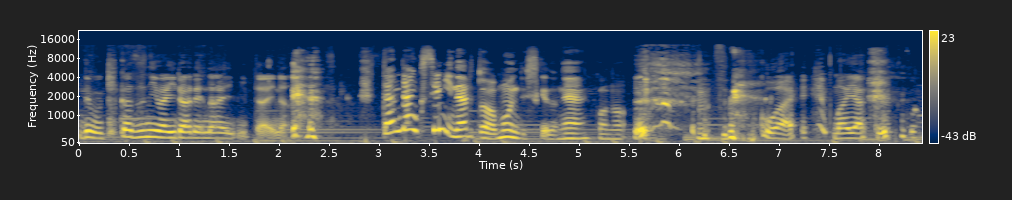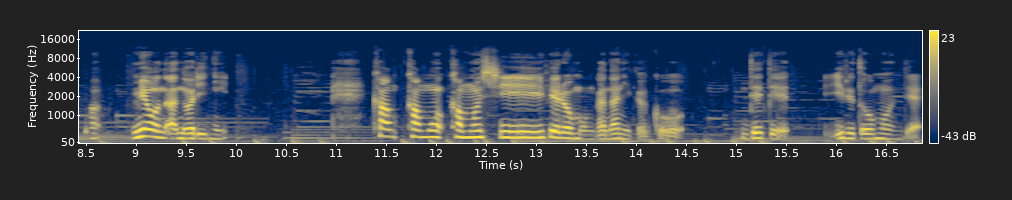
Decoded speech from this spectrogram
でも聞かずにはいられないみたいな。だんだん癖になるとは思うんですけどね。この、怖い麻薬。妙なノリに。か、かも、かもしフェロモンが何かこう、出ていると思うんで。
